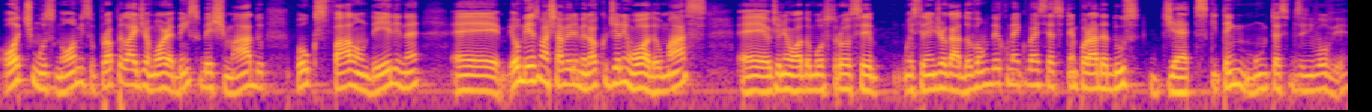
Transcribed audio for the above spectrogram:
ótimos nomes. O próprio Elijah Moore é bem subestimado, poucos falam dele, né? É, eu mesmo achava ele melhor que o Jalen Waddle, mas é, o Jalen Waddle mostrou ser um excelente jogador. Vamos ver como é que vai ser essa temporada dos Jets, que tem muito a se desenvolver.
